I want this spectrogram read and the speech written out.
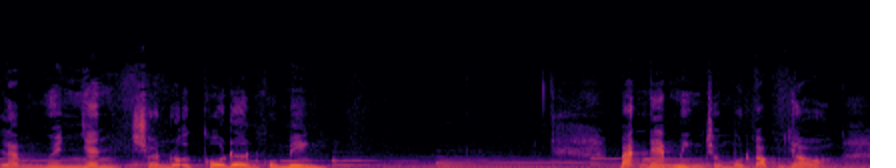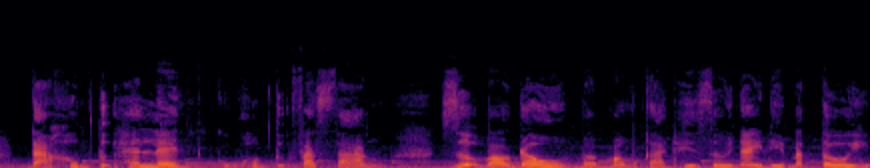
Làm nguyên nhân cho nỗi cô đơn của mình. Bạn nép mình trong một góc nhỏ đã không tự hét lên cũng không tự phát sáng dựa vào đâu mà mong cả thế giới này để mắt tới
